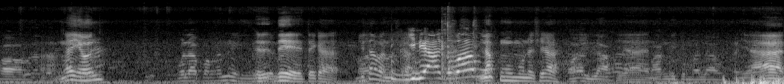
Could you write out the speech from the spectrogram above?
Ah, Ah, ngayon, wala pang ano eh. eh, di, teka, bitawan mo siya. Ginagawa Lock mo muna siya. Ay, lock. Yan. Parang hindi gumalaw. Ayan.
